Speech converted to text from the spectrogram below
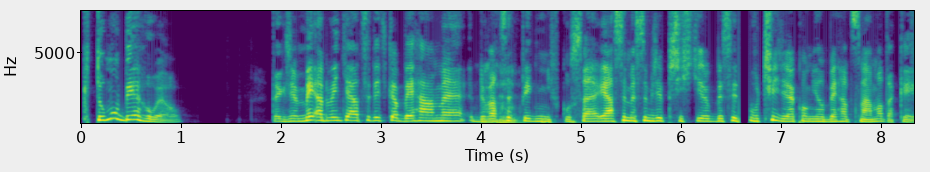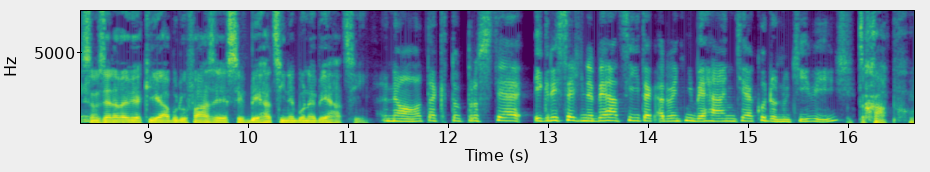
K tomu běhu, jo. Takže my adventiáci teďka běháme 25 dní v kuse. Já si myslím, že příští rok by si určitě jako měl běhat s náma taky. Jsem zvědavý, v jaký já budu fázi, jestli v běhací nebo neběhací. No, tak to prostě, i když jsi v neběhací, tak adventní běhání tě jako donutí, víš? To chápu.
